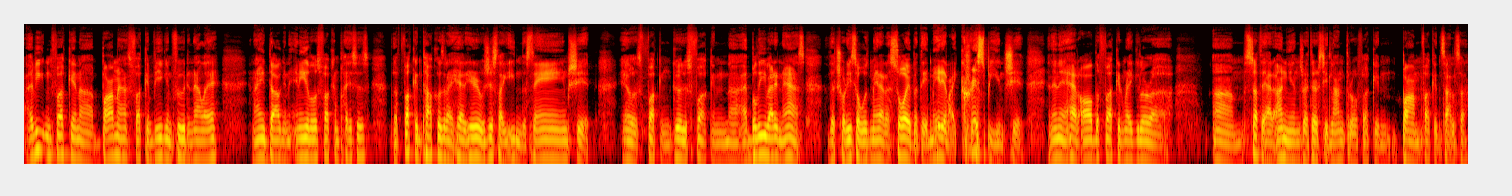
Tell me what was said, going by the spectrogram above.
I've eaten fucking uh, bomb ass fucking vegan food in LA, and I ain't dogging any of those fucking places. The fucking tacos that I had here was just like eating the same shit. It was fucking good as fuck. And uh, I believe I didn't ask. The chorizo was made out of soy, but they made it like crispy and shit. And then they had all the fucking regular. Uh, um, stuff that had onions right there, cilantro, fucking bomb, fucking salsa,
